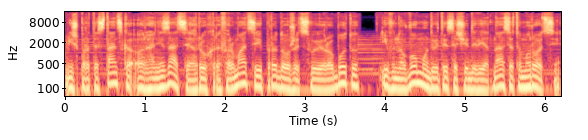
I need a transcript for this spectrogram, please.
Міжпротестантська організація Рух реформації продовжить свою роботу і в новому 2019 році.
